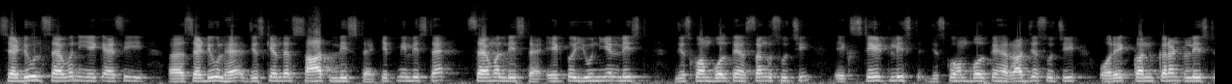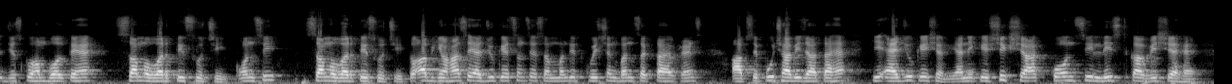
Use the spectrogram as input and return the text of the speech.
शेड्यूल सेवन ही एक ऐसी शेड्यूल है, जिसके अंदर सात लिस्ट है। कितनी लिस्ट है? सेवन लिस्ट है। एक तो यूनियन लिस्ट जिसको हम बोलते हैं संघ सूची, एक स्टेट लिस्ट जिसको हम बोलते हैं राज्य सूची, और एक कंकरंट लिस्ट जिसको हम बोलते हैं समवर्ती सूची। कौन सी? समवर्ती सूची। तो अब यहाँ से एजुकेशन से संबंधित क्वेश्चन बन सकता है फ्रेंड्स आपसे पूछा भी जाता है कि एजुकेशन यानी कि शिक्षा, कौन सी लिस्ट का विषय है?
